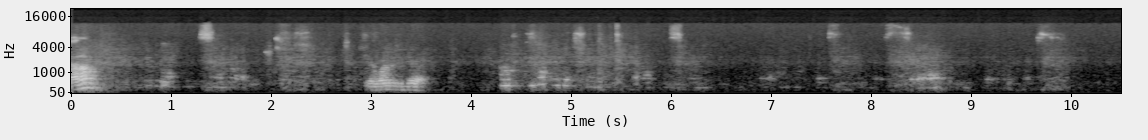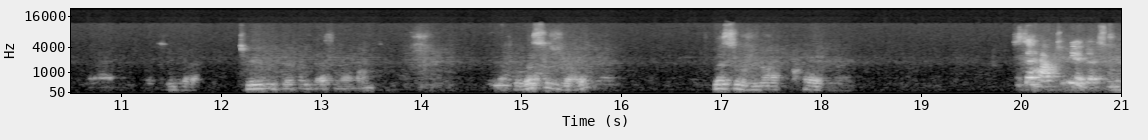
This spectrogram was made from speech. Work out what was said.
'em? Yeah, what did you get? You got Two different decimal ones? So this is right. This is not quite right. Does it have to be a decimal?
